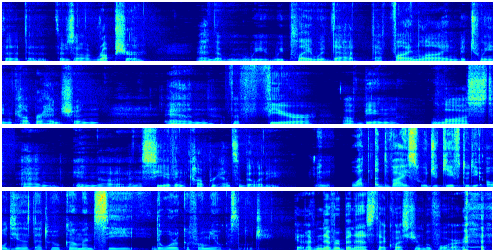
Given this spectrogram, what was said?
The, the there's a rupture, and that we we play with that that fine line between comprehension and the fear of being lost and in, uh, in a sea of incomprehensibility. And what advice would you give to the audience that will come and see the work of Romeo Castellucci? And I've never been asked that question before.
